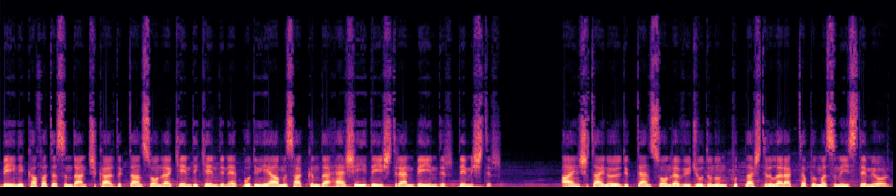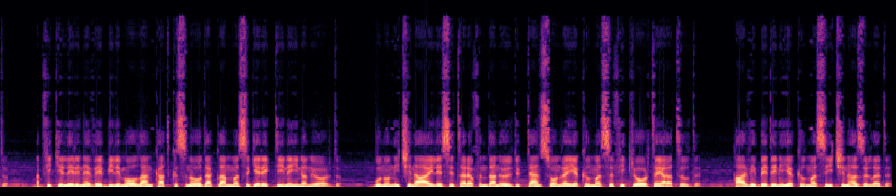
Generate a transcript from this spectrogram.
Beyni kafatasından çıkardıktan sonra kendi kendine, bu dünyamız hakkında her şeyi değiştiren beyindir, demiştir. Einstein öldükten sonra vücudunun putlaştırılarak tapılmasını istemiyordu. Fikirlerine ve bilime olan katkısına odaklanması gerektiğine inanıyordu. Bunun için ailesi tarafından öldükten sonra yakılması fikri ortaya atıldı. Harvey bedeni yakılması için hazırladı.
